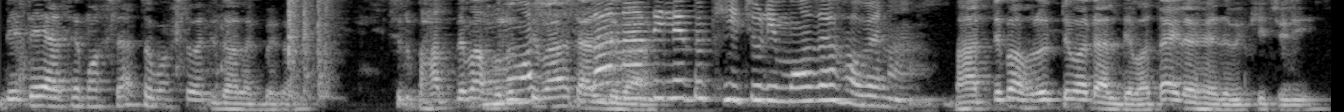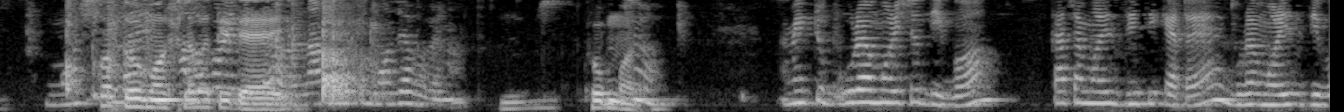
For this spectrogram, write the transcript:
দিতে আছে মশলা তো মশলাপাতি দেওয়া লাগবে কেন শুধু ভাত দেবা হলুদ দেবা ডাল দেবা না দিলে তো খিচুড়ি মজা হবে না। ভাত দেবা হলুদ দেবা ডাল দেবা তাইলে হয়ে যাবে খিচুড়ি। কত মশলাপাতি দেয়। না তো মজা হবে না। খুব মজা। আমি একটু গুঁড়া মরিচও দিব। কাঁচা মরিচ দিছি কেটে গুঁড়া মরিচ দিব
